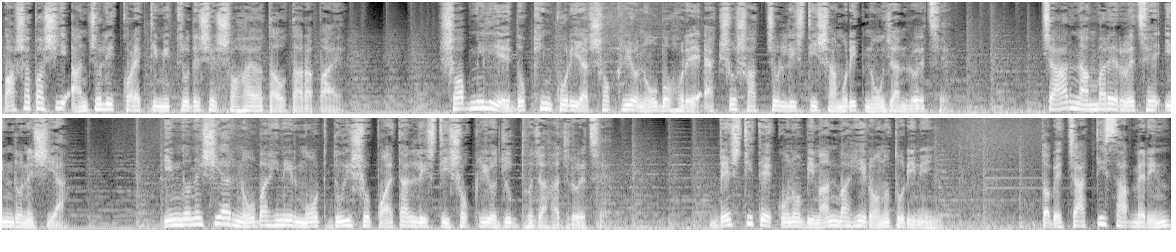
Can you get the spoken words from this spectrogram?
পাশাপাশি আঞ্চলিক কয়েকটি মিত্রদেশের সহায়তাও তারা পায়। সব মিলিয়ে দক্ষিণ কোরিয়ার সক্রিয় নৌবহরে একশো সাতচল্লিশটি সামরিক নৌযান রয়েছে। চার নম্বরে রয়েছে ইন্দোনেশিয়া। ইন্দোনেশিয়ার নৌবাহিনীর মোট দুইশো পঁয়তাল্লিশটি সক্রিয় যুদ্ধজাহাজ রয়েছে। দেশটিতে কোনো বিমানবাহী রণতরী নেই। তবে চারটি সাবমেরিন,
